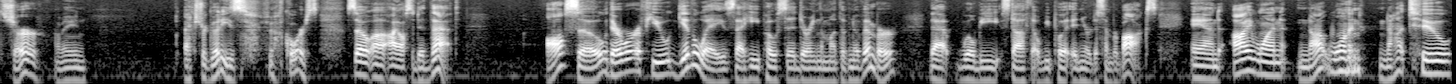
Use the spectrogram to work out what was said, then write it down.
sure. I mean, extra goodies, of course. So uh, I also did that. Also, there were a few giveaways that he posted during the month of November that will be stuff that will be put in your December box. And I won not one, not two,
